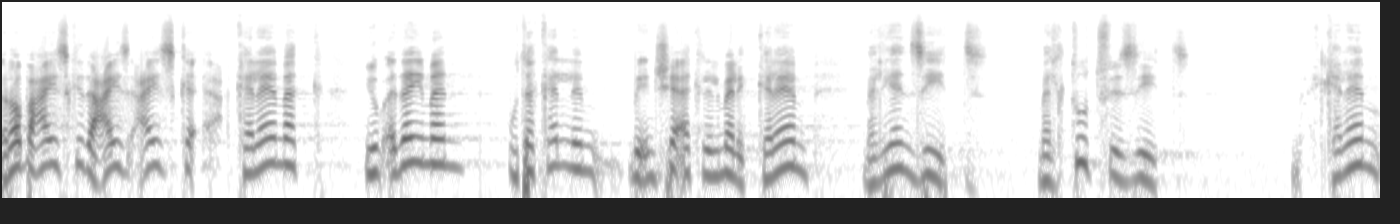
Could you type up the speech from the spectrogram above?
الرب عايز كده عايز عايز كلامك يبقى دايما متكلم بإنشائك للملك. كلام مليان زيت ملتوت في الزيت. كلام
